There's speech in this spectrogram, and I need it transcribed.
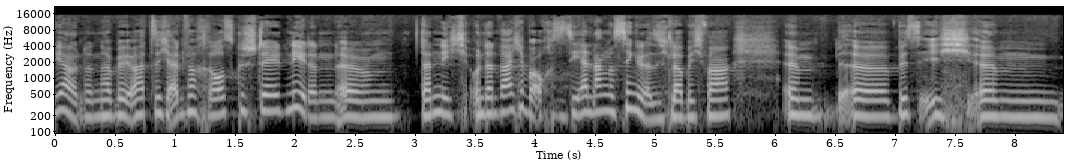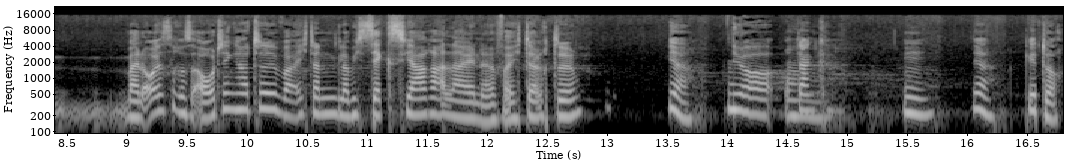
ja, und dann hab, hat sich einfach rausgestellt, nee, dann, ähm, dann nicht. Und dann war ich aber auch sehr lange Single. Also ich glaube, ich war, ähm, äh, bis ich ähm, mein äußeres Outing hatte, war ich dann, glaube ich, sechs Jahre alleine, weil ich dachte, ja, Ja, danke. Hm, ja, geht doch.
